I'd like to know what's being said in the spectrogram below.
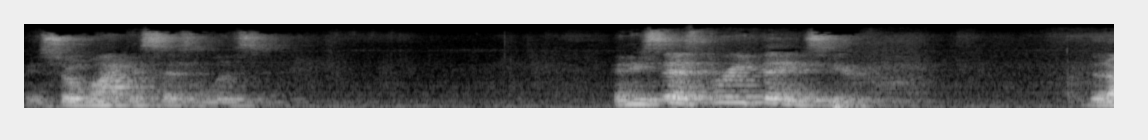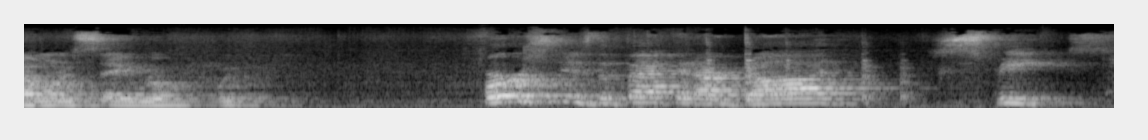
And so Micah says, listen. And he says three things here that I want to say real quickly. First is the fact that our God speaks.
